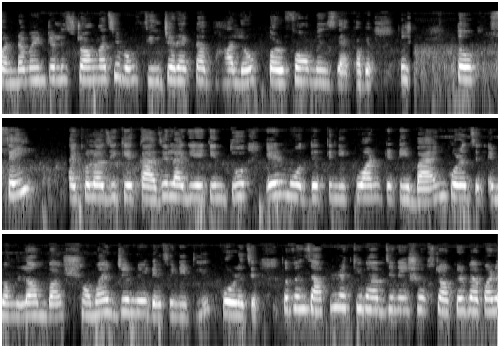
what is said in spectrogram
ফান্ডামেন্টালি স্ট্রং আছে এবং ফিউচারে একটা ভালো পারফরমেন্স দেখাবে? তো তো সেই সাইকোলজিকে কাজে লাগিয়ে কিন্তু এর মধ্যে তিনি কোয়ান্টিটি বায়াং করেছেন এবং লম্বা সময়ের জন্যই ডেফিনেটলি করেছে তো ফ্রেন্ডস আপনারা কী ভাবছেন এইসব স্টকের ব্যাপারে?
